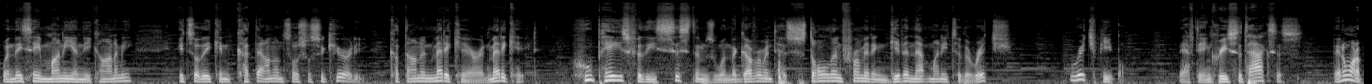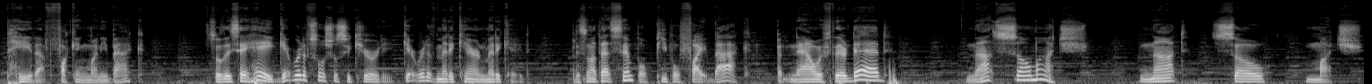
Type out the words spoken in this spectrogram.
When they say money and the economy, it's so they can cut down on Social Security, cut down on Medicare and Medicaid. Who pays for these systems when the government has stolen from it and given that money to the rich? Rich people. They have to increase the taxes. They don't want to pay that fucking money back. So they say, hey, get rid of Social Security, get rid of Medicare and Medicaid. But it's not that simple. People fight back. But now, if they're dead, not so much. Not so much.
